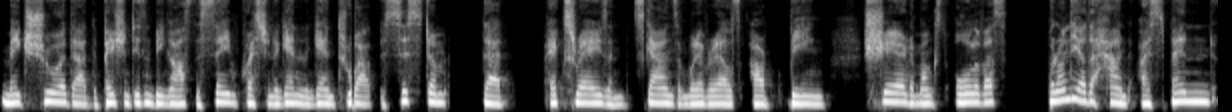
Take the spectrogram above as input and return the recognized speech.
make sure that the patient isn't being asked the same question again and again throughout the system, that x rays and scans and whatever else are being shared amongst all of us. But on the other hand, I spend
